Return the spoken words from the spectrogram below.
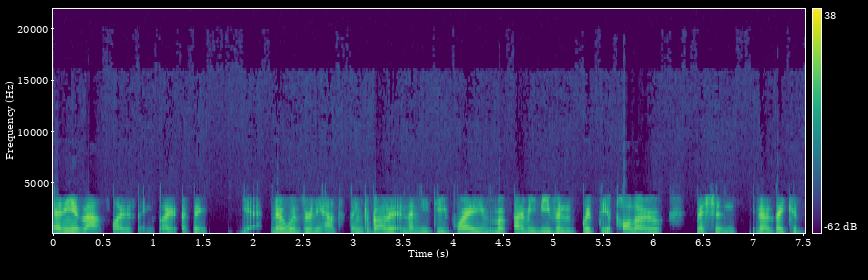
any of that side of things i, I think yeah no one's really had to think about it in any deep way. I mean even with the apollo missions you know they could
